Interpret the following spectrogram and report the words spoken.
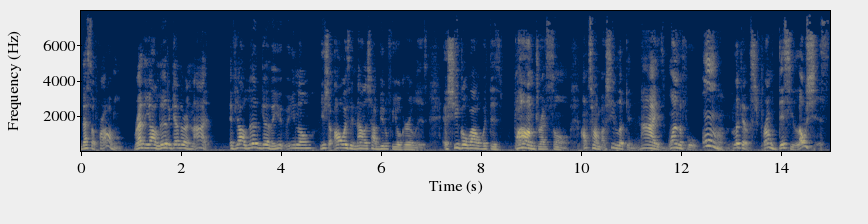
that's a problem. Whether y'all live together or not, if y'all live together, you you know, you should always acknowledge how beautiful your girl is. If she go out with this bomb dress on, I'm talking about she looking nice, wonderful. Mm, look at her, scrumdiddlyocious.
